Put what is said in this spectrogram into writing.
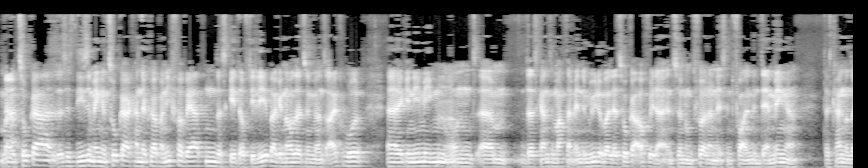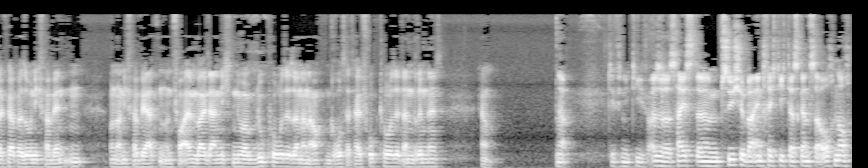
Weil ja. Zucker, das ist, diese Menge Zucker kann der Körper nicht verwerten, das geht auf die Leber, genauso als wenn wir uns Alkohol äh, genehmigen mhm. und ähm, das Ganze macht am Ende müde, weil der Zucker auch wieder entzündungsfördernd ist, vor allem in der Menge. Das kann unser Körper so nicht verwenden und auch nicht verwerten und vor allem, weil da nicht nur Glucose, sondern auch ein großer Teil Fructose dann drin ist. Ja. Ja definitiv. Also das heißt, ähm, Psyche beeinträchtigt das Ganze auch noch.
